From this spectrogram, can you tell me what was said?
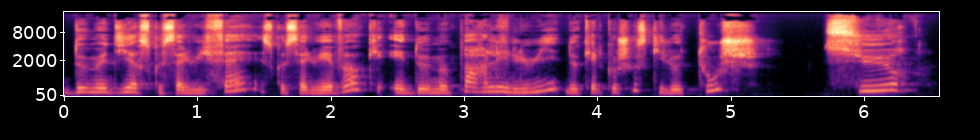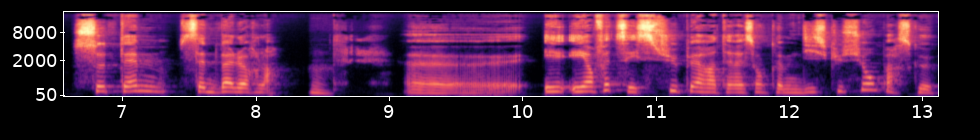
de me dire ce que ça lui fait, ce que ça lui évoque, et de me parler lui de quelque chose qui le touche sur ce thème, cette valeur-là. Mmh. Euh, et, et, en fait, c'est super intéressant comme discussion parce que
